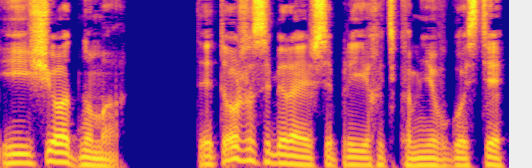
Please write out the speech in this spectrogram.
И еще одно, ма. Ты тоже собираешься приехать ко мне в гости?»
